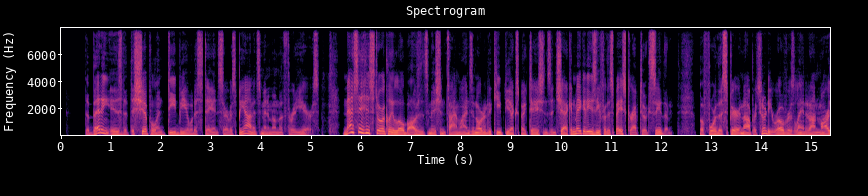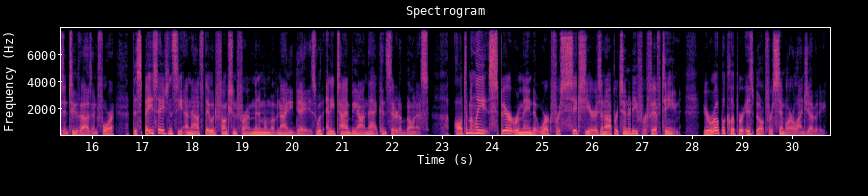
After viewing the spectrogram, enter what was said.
The betting is that the ship will indeed be able to stay in service beyond its minimum of three years. NASA historically lowballs its mission timelines in order to keep the expectations in check and make it easy for the spacecraft to exceed them. Before the Spirit and Opportunity rovers landed on Mars in 2004, the space agency announced they would function for a minimum of 90 days, with any time beyond that considered a bonus. Ultimately, Spirit remained at work for six years, an opportunity for 15. Europa Clipper is built for similar longevity.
